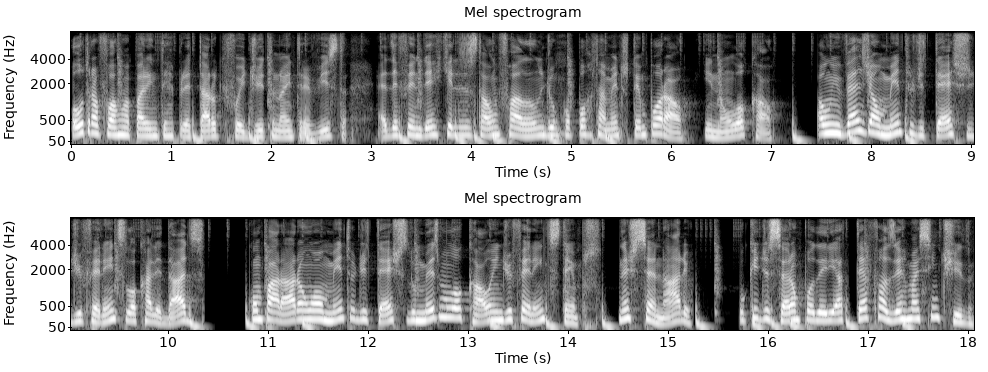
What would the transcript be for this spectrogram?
Outra forma para interpretar o que foi dito na entrevista é defender que eles estavam falando de um comportamento temporal e não local. Ao invés de aumento de testes de diferentes localidades, compararam o aumento de testes do mesmo local em diferentes tempos. Neste cenário, o que disseram poderia até fazer mais sentido,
